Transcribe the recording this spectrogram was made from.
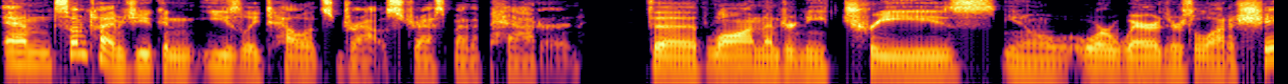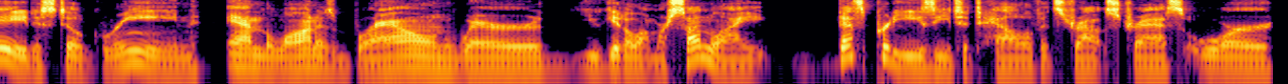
and sometimes you can easily tell it's drought stress by the pattern the lawn underneath trees, you know, or where there's a lot of shade is still green and the lawn is brown where you get a lot more sunlight, that's pretty easy to tell if it's drought stress or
